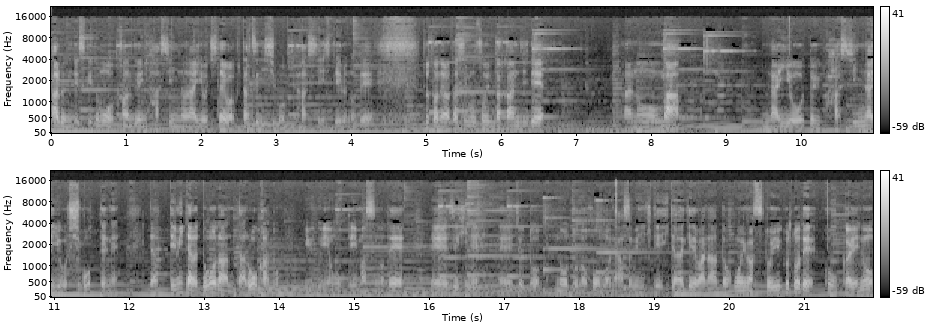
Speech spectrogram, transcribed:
あるんですけども完全に発信の内容自体は2つに絞って発信しているのでちょっとね私もそういった感じであの、まあ内容というか発信内容を絞ってねやってみたらどうなんだろうかというふうに思っていますので、えー、ぜひね、えー、ちょっとノートの方もね遊びに来ていただければなと思います。ということで今回の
